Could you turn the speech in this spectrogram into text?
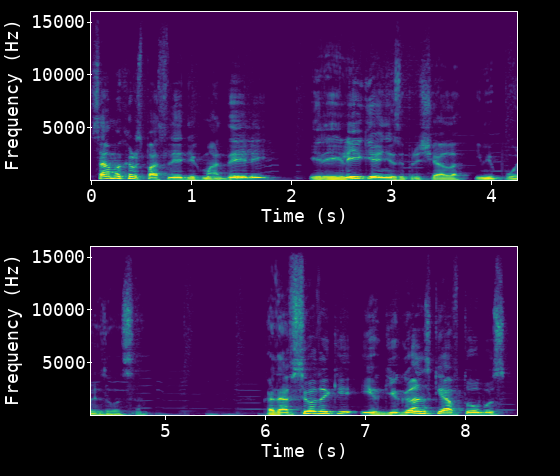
самых распоследних моделей, и религия не запрещала ими пользоваться. Когда все-таки их гигантский автобус –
